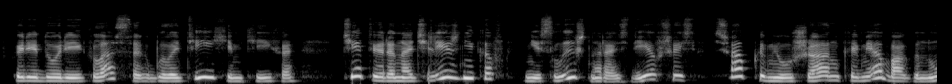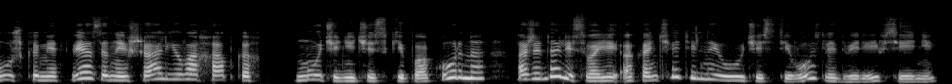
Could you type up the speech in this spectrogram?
В коридоре и классах было тихим-тихо. Четверо ночлежников, неслышно раздевшись, с шапками-ушанками, обогнушками, вязаной шалью в охапках, мученически покорно ожидали своей окончательной участи возле дверей в сене.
